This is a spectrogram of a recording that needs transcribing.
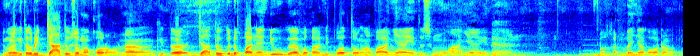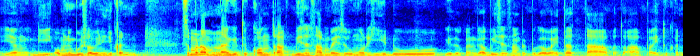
Di mana kita udah jatuh sama corona kita jatuh ke depannya juga bakalan dipotong apanya itu semuanya gitu kan. Bahkan banyak orang yang di omnibus law ini juga kan semena-mena gitu kontrak bisa sampai seumur hidup gitu kan gak bisa sampai pegawai tetap atau apa itu kan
